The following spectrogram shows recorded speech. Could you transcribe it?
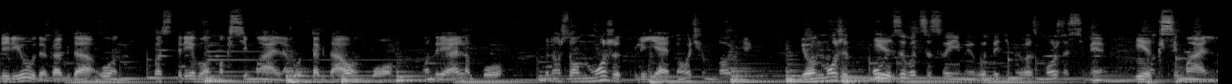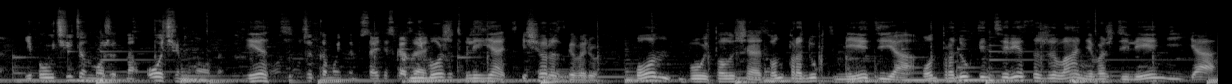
периода, когда он востребован максимально, вот тогда он бог. Он реально бог. Потому что он может влиять на очень многих. И он может пользоваться своими вот этими возможностями Нет, максимально. И поучить он может на очень много. нет, Он может кому-нибудь написать и не сказать. может влиять. Еще раз говорю, он будет, получается, он продукт медиа, он продукт интереса, желания, вожделения.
